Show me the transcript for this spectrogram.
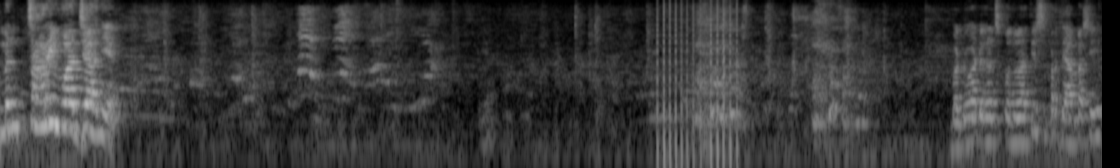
mencari wajahnya. Berdoa dengan sepenuh hati seperti apa sih?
